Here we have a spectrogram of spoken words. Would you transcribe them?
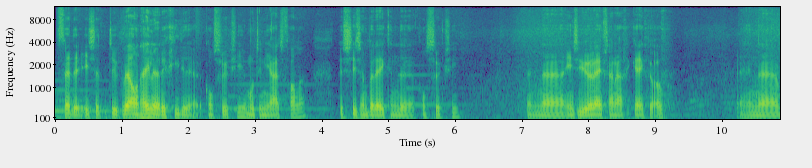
Verder is het natuurlijk wel een hele rigide constructie. Je moet er niet uitvallen. Dus het is een berekende constructie. Een eh, ingenieur heeft daar naar gekeken ook. En ehm,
